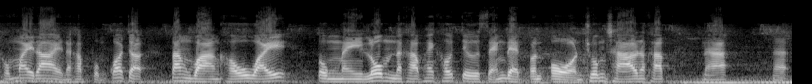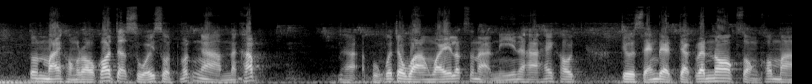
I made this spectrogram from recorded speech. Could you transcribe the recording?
เขาไหม้ได้นะครับ ผมก็จะตั้งวางเขาไว้ตรงในร่มนะครับ ให้เขาเจอแสงแดดอ่อนๆช่วงเช้านะครับนะฮะนะต้นไม้ของเราก็จะสวยสดงดงามนะครับนะฮะผมก็จะวางไว้ลักษณะนี้นะฮะให้เขาเจอแสงแดดจากด้านนอกส่องเข้ามา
